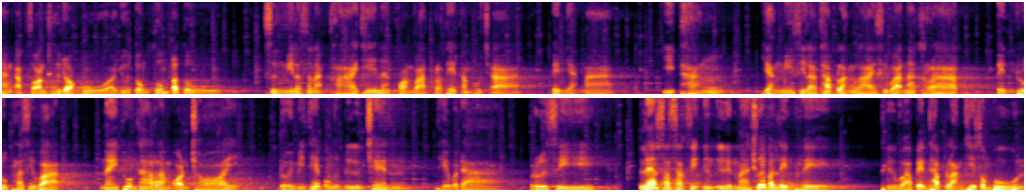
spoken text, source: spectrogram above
นางอับสรถือดอกบัวอยู่ตรงซุ้มประตู ซึ่งมีลักษณะคล้ายที่นครวัดประเทศกัมพูชาเป็นอย่างมาก อีกทั้ง ยังมีศิลาทับหลังลายศิวะนาคราช เป็นรูปพระศิวะ ในท่วงท่ารำอ่อนช้อย โดยมีเทพองค์อื่นเช่น เทวดาฤาษีและสัตว์ศักดิ์สิทธิ์อื่น ๆ มาช่วยบรรเลงเพลง ถือว่าเป็นทับหลังที่สมบูรณ์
